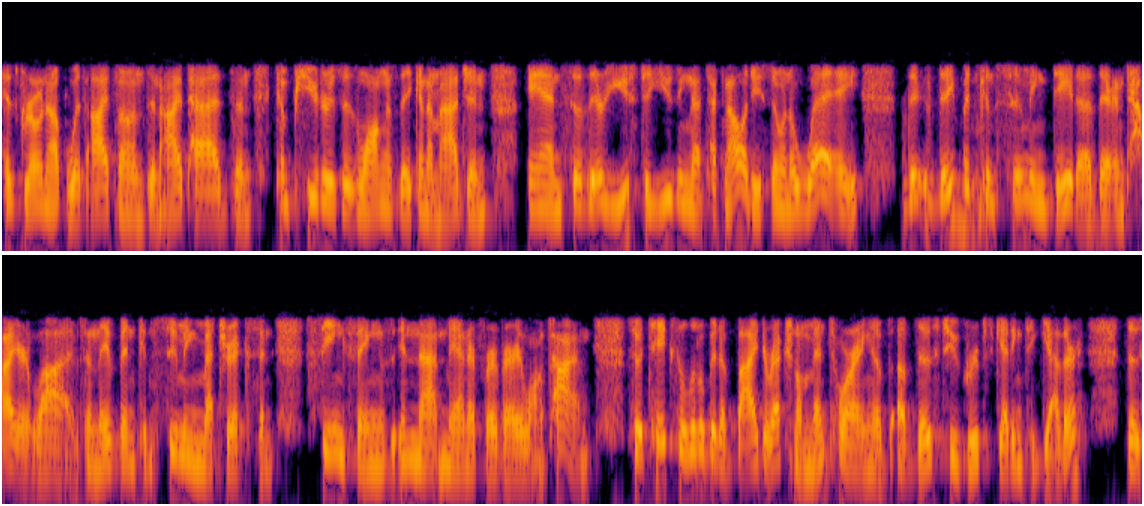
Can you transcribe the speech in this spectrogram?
has grown up with iPhones and iPads and computers as long as they can imagine. And so they're used to using that technology. So in a way, they've been consuming data their entire lives and they've been consuming metrics and seeing things in that manner for a very long time. So it takes a little bit of bi-directional mentoring of, of those two groups getting together, those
